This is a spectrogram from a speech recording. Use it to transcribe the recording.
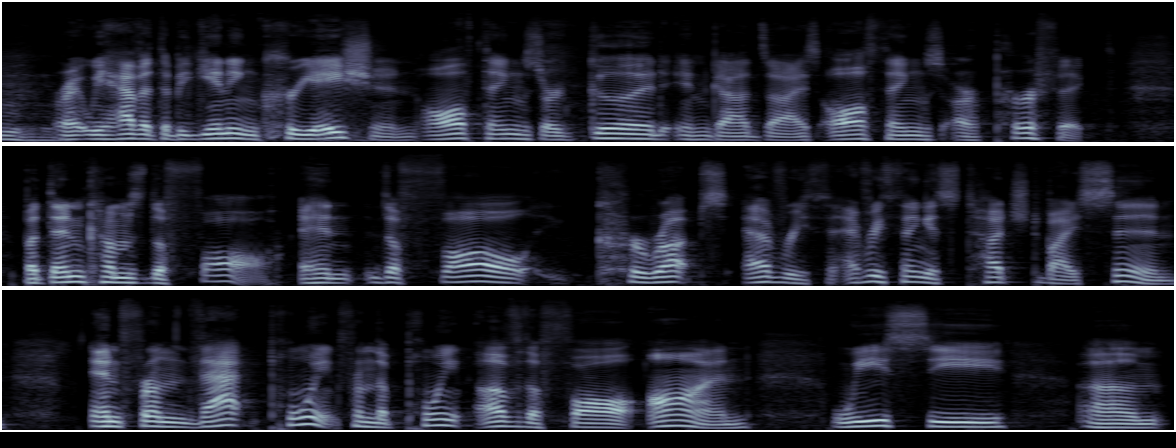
mm-hmm. right? We have at the beginning creation. All things are good in God's eyes, all things are perfect. But then comes the fall, and the fall corrupts everything. Everything is touched by sin. And from that point, from the point of the fall on, we see um,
